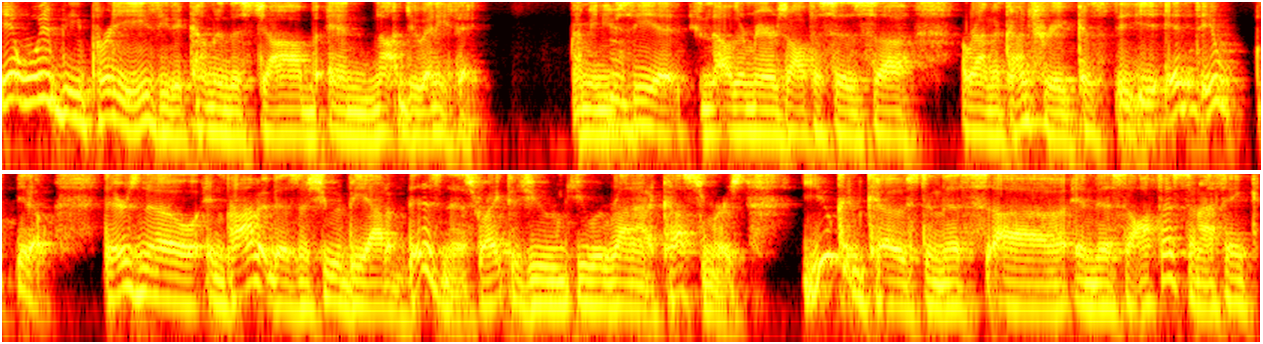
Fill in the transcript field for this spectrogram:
It would be pretty easy to come into this job and not do anything. I mean, you mm-hmm. see it in other mayor's offices uh, around the country because it, it, it, you know, there's no in private business you would be out of business, right? Because you you would run out of customers. You could coast in this uh, in this office, and I think,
